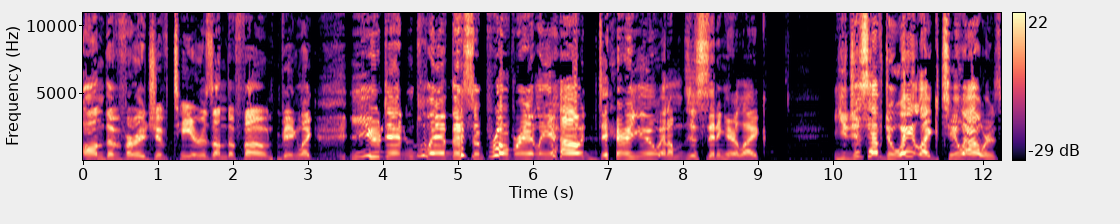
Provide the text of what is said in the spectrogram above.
on the verge of tears on the phone, being like, You didn't plan this appropriately. How dare you? And I'm just sitting here like, you just have to wait like two hours.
